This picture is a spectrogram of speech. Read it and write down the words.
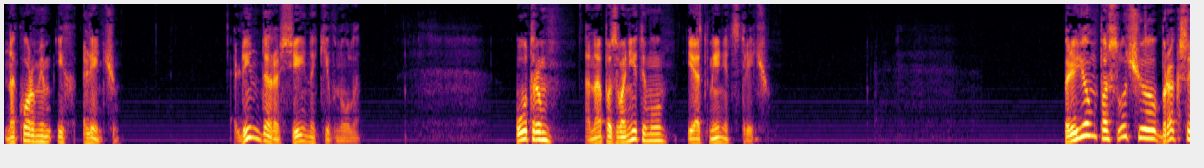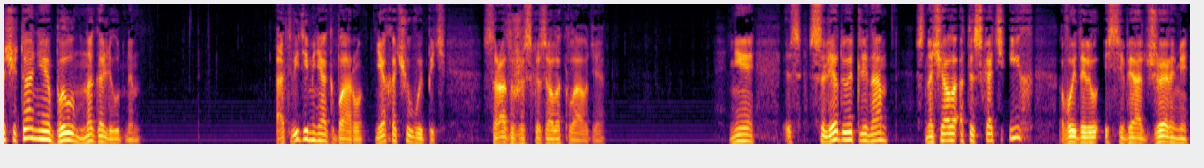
Накормим их ленчем». Линда рассеянно кивнула. Утром она позвонит ему и отменит встречу. Прием по случаю бракосочетания был многолюдным. «Отведи меня к бару, я хочу выпить», — сразу же сказала Клаудия. «Не следует ли нам сначала отыскать их?» — выдавил из себя Джереми,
